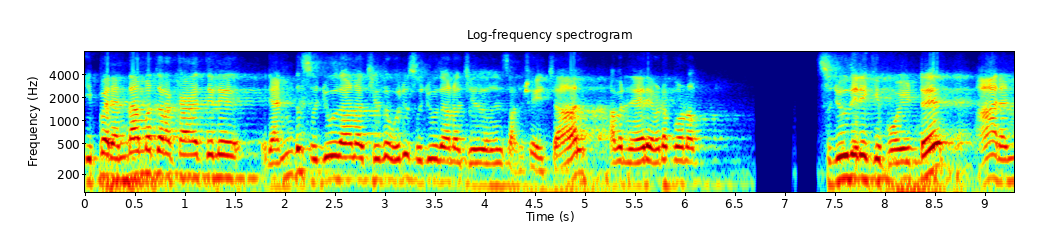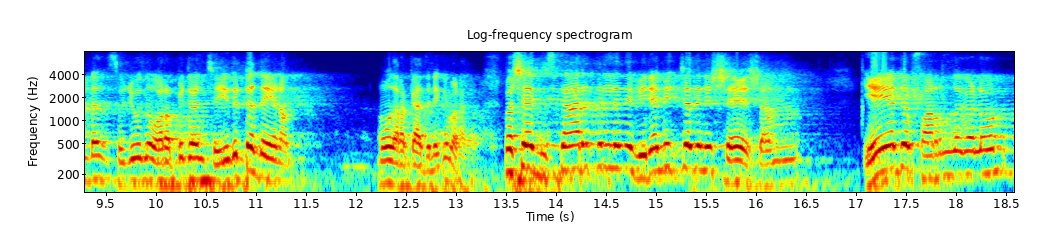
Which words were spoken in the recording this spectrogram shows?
ഇപ്പൊ രണ്ടാമത്തെ റക്കായത്തിൽ രണ്ട് സുജൂതാണോ ചെയ്തത് ഒരു സുജൂതാണോ ചെയ്തതെന്ന് സംശയിച്ചാൽ അവൻ നേരെ എവിടെ പോകണം സുജൂതിലേക്ക് പോയിട്ട് ആ രണ്ട് സുജൂത് ഉറപ്പിച്ചവൻ ചെയ്തിട്ട് എന്ത് ചെയ്യണം? മൂന്നിറക്കാത്തിലേക്ക് മടങ്ങണം പക്ഷെ നിസ്കാരത്തിൽ നിന്ന് വിരമിച്ചതിന് ശേഷം ഏത് ഫർളുകളും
